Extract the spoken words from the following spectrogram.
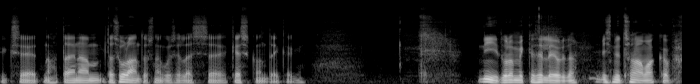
kõik see, et noh, ta enam, ta sulandus nagu sellesse keskkonda ikkagi. nii, tuleme ikka selle juurde, mis nüüd saama hakkab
